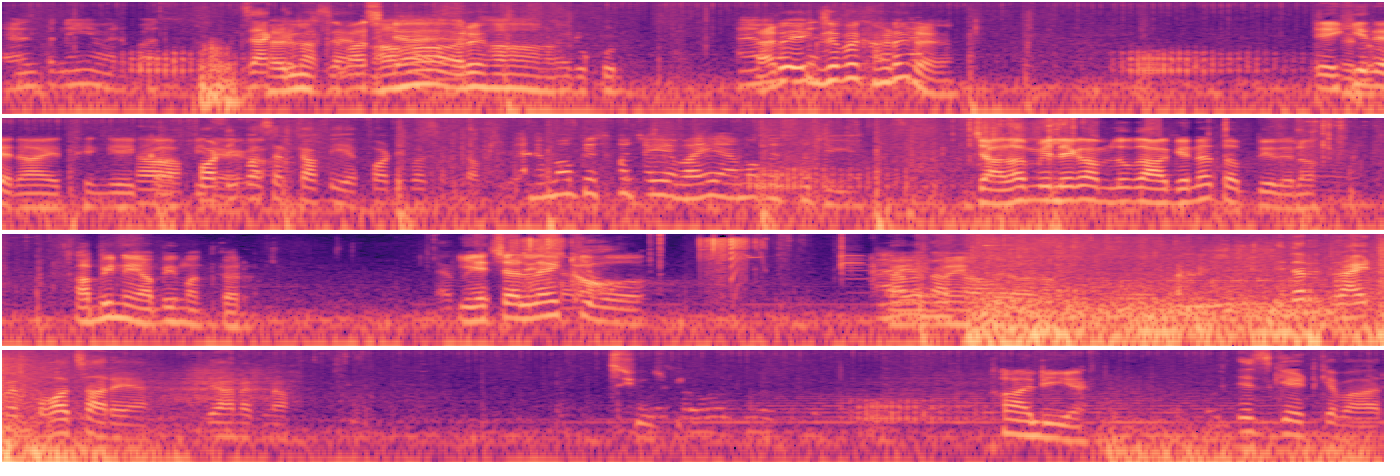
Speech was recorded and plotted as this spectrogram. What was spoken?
हेल्थ नहीं है मेरे पास। जैक के पास है। क्या हाँ है? अरे हाँ हाँ रुको। अरे एक जगह खड़े रहे एक ही देना आई थिंक एक काफ़ी फोर्टी रहेगा। परसेंट काफ़ी है फोर्टी परसेंट काफ़ी है। एमओ किसको चाहिए भाई? एमओ किसको चाहिए? ज़्यादा मिलेगा हम लोग आगे ना तब दे देना। अभी नहीं अभी मत कर। ये चल रहा है कि वो मैं बताता हूँ। इधर राइट में बहुत सारे हैं ध्यान रखना। खाली है। इस गेट के बाहर।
